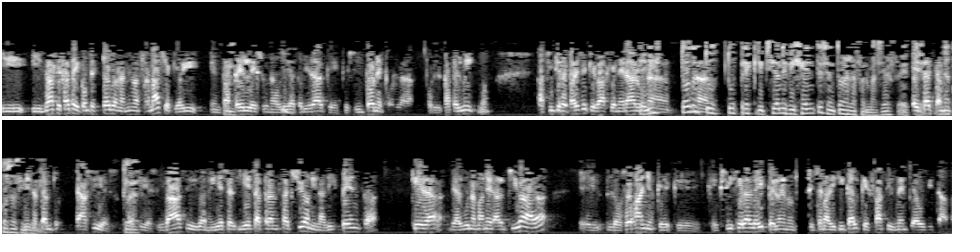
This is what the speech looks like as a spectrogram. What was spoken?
y, y no hace falta que compres todo en la misma farmacia, que hoy en papel es una obligatoriedad que, que se impone por, la, por el papel mismo. Así que me parece que va a generar una... Todas Tus, prescripciones vigentes en todas las farmacias. Este, Exactamente. Una cosa así. así es, así es. Y vas y, bueno, y, y esa transacción y la dispensa queda de alguna manera archivada eh, los dos años que, que, exige la ley, pero en un sistema digital que es fácilmente auditado.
